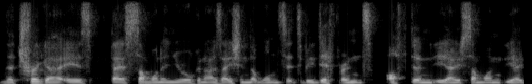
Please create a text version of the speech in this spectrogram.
the trigger is there's someone in your organization that wants it to be different. Often you know someone you know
